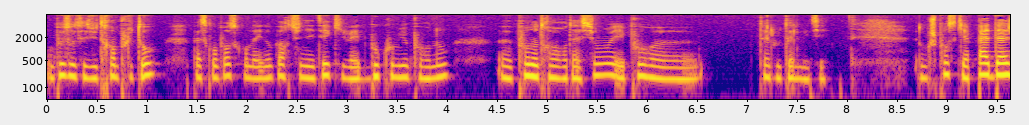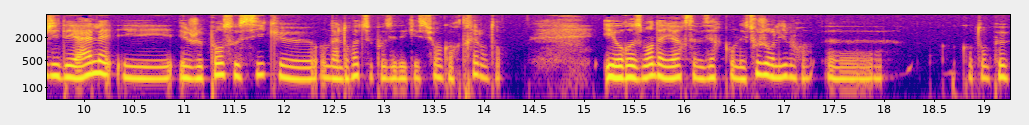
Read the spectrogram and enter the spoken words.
on peut sauter du train plus tôt parce qu'on pense qu'on a une opportunité qui va être beaucoup mieux pour nous, euh, pour notre orientation et pour euh, tel ou tel métier. Donc je pense qu'il n'y a pas d'âge idéal et, je pense aussi qu'on a le droit de se poser des questions encore très longtemps. Et heureusement d'ailleurs, ça veut dire qu'on est toujours libre euh, quand on peut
